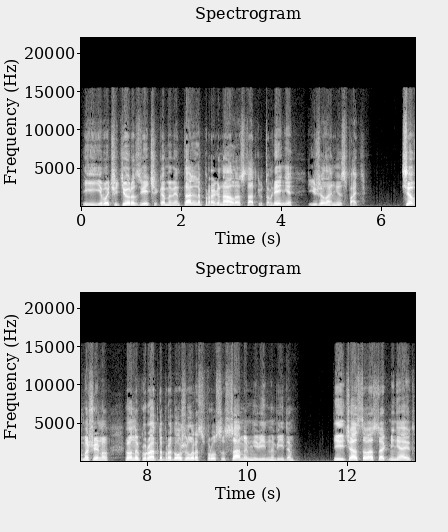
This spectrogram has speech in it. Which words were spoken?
и его чутье разведчика моментально прогнало остатки утомления и желание спать. Сев в машину, он аккуратно продолжил расспросы с самым невинным видом. «И часто вас так меняют?»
